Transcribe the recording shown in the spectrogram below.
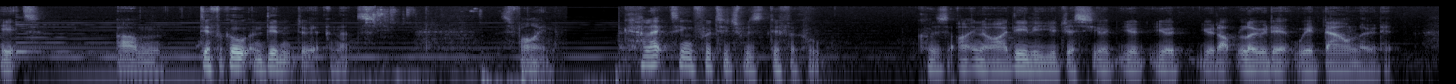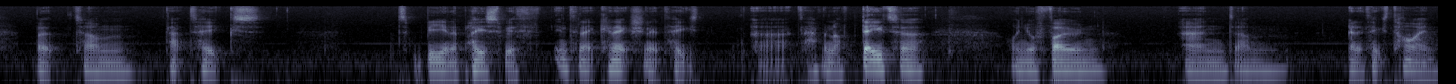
it um, difficult and didn't do it and that's, that's fine. Collecting footage was difficult because you know, ideally you just, you'd, you'd, you'd, upload it, we'd download it. But um, that takes, to be in a place with internet connection, it takes uh, to have enough data on your phone and, um, and it takes time.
